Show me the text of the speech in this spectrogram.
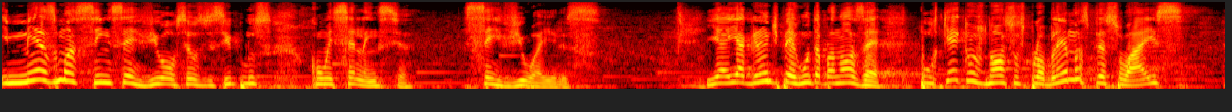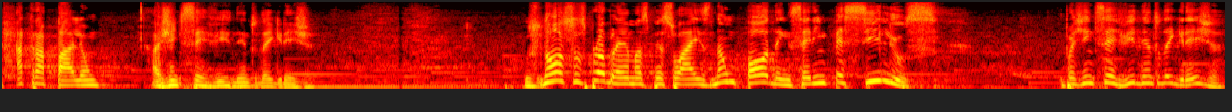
e mesmo assim serviu aos seus discípulos com excelência. Serviu a eles. E aí a grande pergunta para nós é: por que que os nossos problemas pessoais atrapalham a gente servir dentro da igreja. Os nossos problemas pessoais não podem ser empecilhos para a gente servir dentro da igreja.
